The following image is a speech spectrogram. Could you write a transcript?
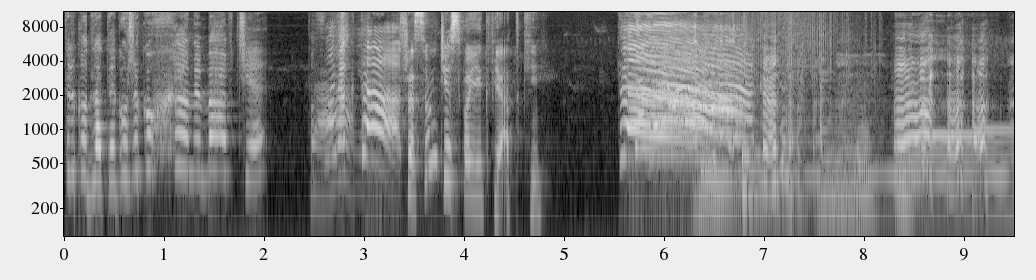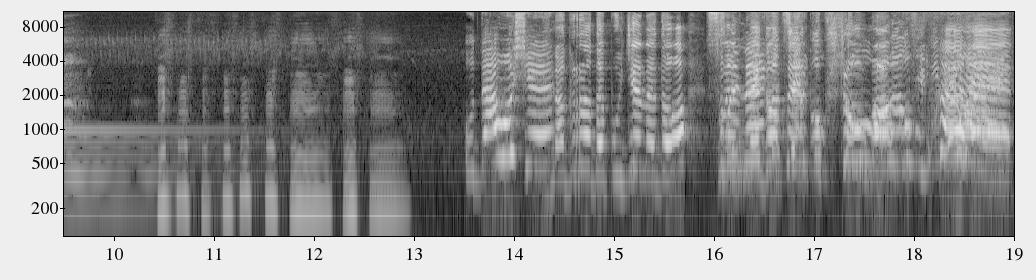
tylko dlatego, że kochamy babcię. Tak, tak. Przesuńcie swoje kwiatki. Udało się! W nagrodę pójdziemy do słynnego cyrku pszczół, bąków i pchełek!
